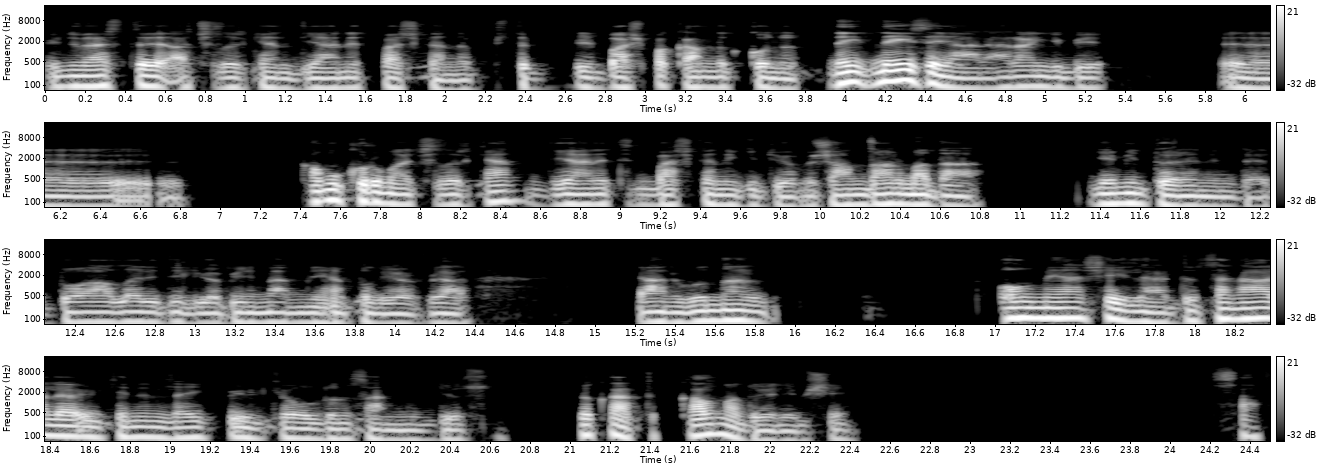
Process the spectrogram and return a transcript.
üniversite açılırken Diyanet Başkanı, işte bir başbakanlık konu, ne, neyse yani herhangi bir e, kamu kurumu açılırken Diyanet'in başkanı gidiyor. Jandarmada yemin töreninde dualar ediliyor, bilmem ne yapılıyor falan. Yani bunlar olmayan şeylerdir. Sen hala ülkenin layık bir ülke olduğunu zannediyorsun. Yok artık kalmadı öyle bir şey. Saf.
